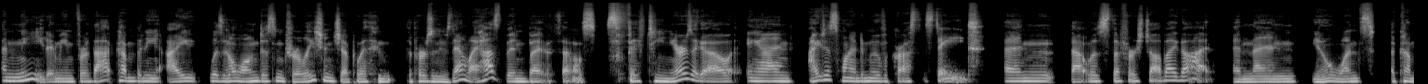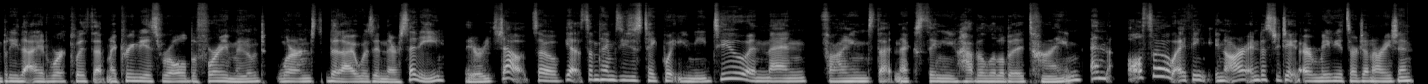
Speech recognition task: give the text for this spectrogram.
a need. I mean, for that company, I was in a long distance relationship with who, the person who's now my husband, but that was 15 years ago. And I just wanted to move across the state. And that was the first job I got. And then, you know, once a company that I had worked with at my previous role before I moved learned that I was in their city, they reached out. So, yeah, sometimes you just take what you need to and then find that next thing you have a little bit of time. And also, I think in our industry, or maybe it's our generation,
